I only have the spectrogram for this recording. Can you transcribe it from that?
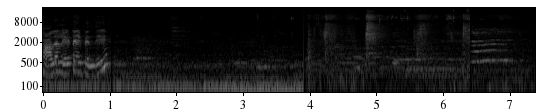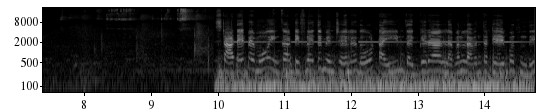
చాలా లేట్ అయిపోయింది. స్టార్ట్ అయిపోయాము. ఇంకా టిఫిన్ అయితే మేము చేయలేదు. టైం దగ్గర లెవెన్ లెవెన్ థర్టీ అయిపోతుంది.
